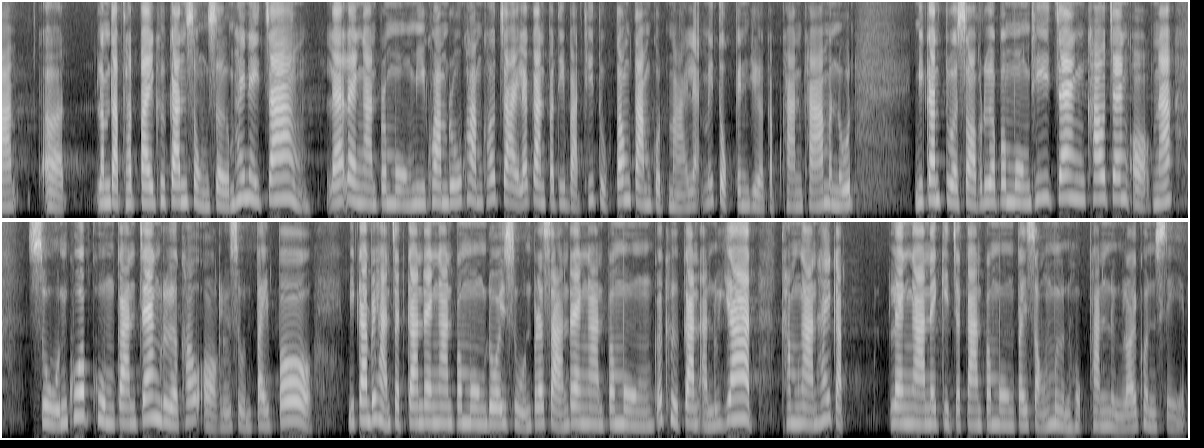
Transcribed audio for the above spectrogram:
3. ลำดับถัดไปคือการส่งเสริมให้ในจ้าง และแรงงานประมงมีความรู้ความเข้าใจและการปฏิบัติที่ถูกต้องตามกฎหมาย และไม่ตกเป็นเหยื่อกับการค้ามนุษย์ มีการตรวจสอบเรือประมงที่แจ้งเข้าแจ้งออกนะ ศูนย์ควบคุมการแจ้งเรือเข้าออกหรือศูนย์ไปโป้ มีการบริหารจัดการแรงงานประมง โดยศูนย์ประสานแรงงานประมง ก็คือการอนุญาตทำงานให้กับแรงงานในกิจการประมงไป 26,100 คนเศษ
